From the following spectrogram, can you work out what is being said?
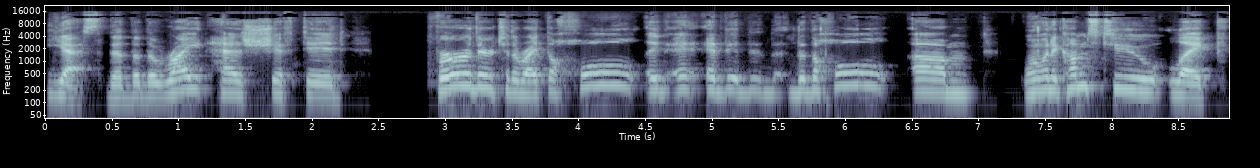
yes the the, the right has shifted further to the right. The whole it, it, it- the, the whole um when, when it comes to like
